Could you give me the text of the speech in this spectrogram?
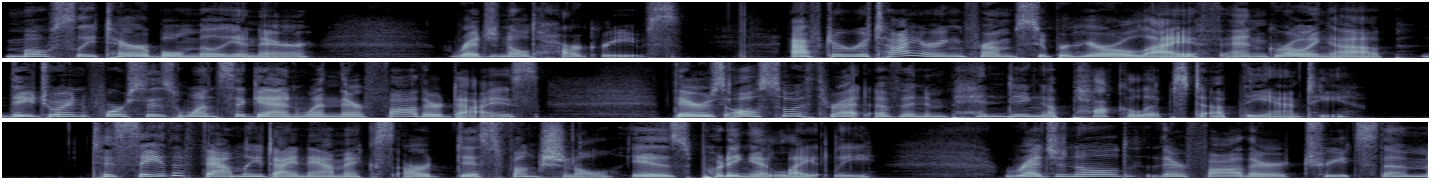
mostly terrible millionaire, Reginald Hargreeves. After retiring from superhero life and growing up, they join forces once again when their father dies. There's also a threat of an impending apocalypse to up the ante. To say the family dynamics are dysfunctional is putting it lightly. Reginald, their father, treats them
